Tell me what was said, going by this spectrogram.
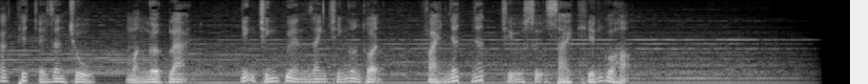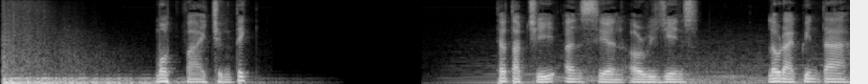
các thiết chế dân chủ, mà ngược lại, những chính quyền danh chính ngôn thuận phải nhất nhất chịu sự sai khiến của họ. Một vài chứng tích Theo tạp chí Ancient Origins, lâu đài Quinta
